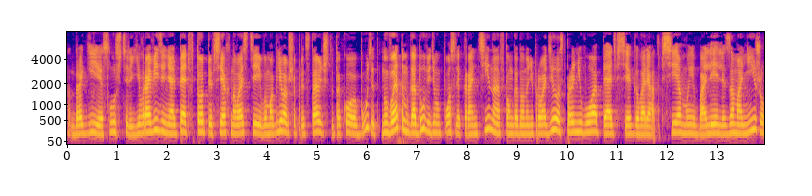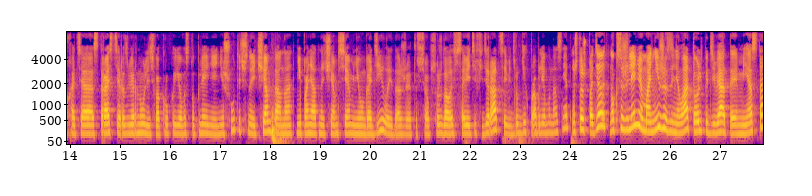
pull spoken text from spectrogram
Дорогие слушатели, Евровидение опять в топе всех новостей. Вы могли вообще представить, что такое будет? Но в этом году, видимо, после карантина, в том году оно не проводилось, про него опять все говорят. Все мы болели за Манижу, хотя страсти развернулись вокруг ее выступления нешуточные. Чем-то она непонятно чем всем не угодила, и даже это все обсуждалось в Совете Федерации, ведь других проблем у нас нет. Ну что ж поделать, но, к сожалению, Манижа заняла только девятое место,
